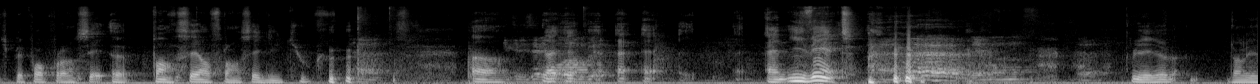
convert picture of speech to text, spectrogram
je peux pas penser, euh, penser en français du tout. Euh, euh, un event dans les,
